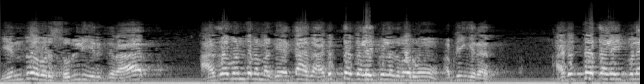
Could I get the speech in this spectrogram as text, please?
என்று அவர் சொல்லி இருக்கிறார். அதை வந்து நம்ம கேட்டா அது அடுத்த தலைப்பில் அது வரும் அப்படிங்கிறார். அடுத்த தலைப்புல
